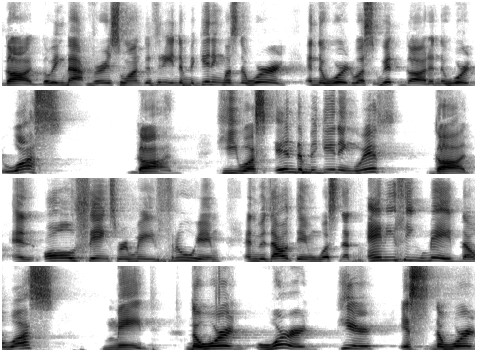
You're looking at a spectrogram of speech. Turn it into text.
God. Going back, verse 1 to 3. In the beginning was the Word, and the Word was with God, and the Word was God. He was in the beginning with God, and all things were made through him, and without him was not anything made that was made. The word word here is the word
